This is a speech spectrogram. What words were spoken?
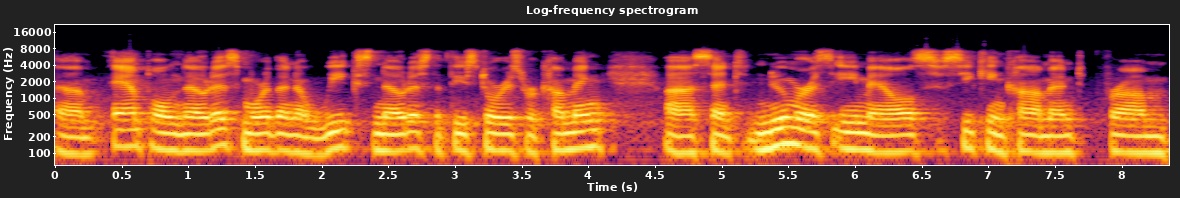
um, ample notice, more than a week's notice that these stories were coming. Uh, sent numerous emails seeking comment from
